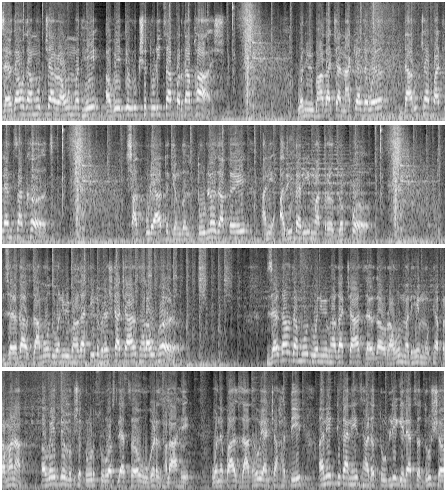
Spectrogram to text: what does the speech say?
जळगाव जामोदच्या राऊंडमध्ये अवैध वृक्षतोडीचा पर्दाफाश. वन विभागाच्या नाक्याजवळ दारूच्या बाटल्यांचा खच. सातपुड्यात जंगल तोडलं जातंय आणि अधिकारी मात्र गप्प. जळगाव जामोद वन विभागातील भ्रष्टाचार झाला उघड. जळगाव जामोद वन विभागाच्या जळगाव राऊंडमध्ये मोठ्या प्रमाणात अवैध वृक्षतोड सुरू असल्याचं उघड झालं आहे. वनपाल जाधव यांच्या हद्दीत अनेक ठिकाणी झाडं तोडली गेल्याचं दृश्य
